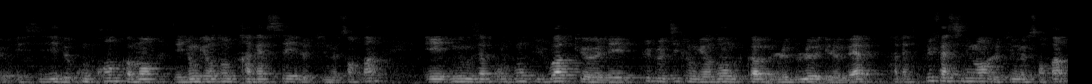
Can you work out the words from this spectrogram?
euh, essayé de comprendre comment les longueurs d'onde traversaient le film Santin et nous avons pu voir que les plus petites longueurs d'onde comme le bleu et le vert traversent plus facilement le film Santin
